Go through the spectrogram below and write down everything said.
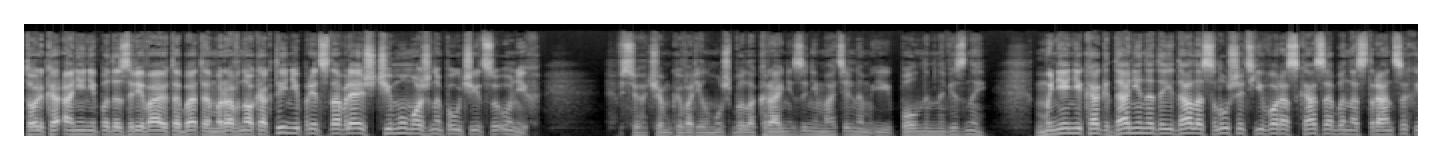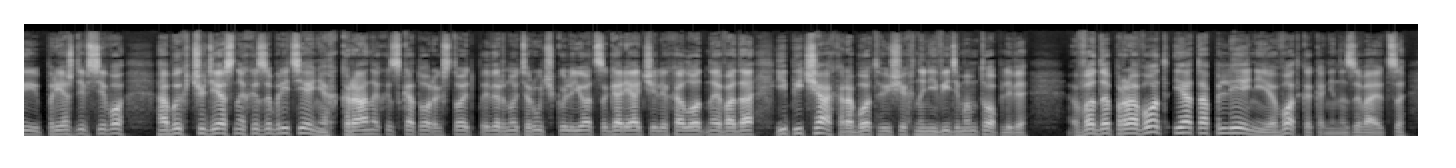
Только они не подозревают об этом, равно как ты не представляешь, чему можно поучиться у них. Все, о чем говорил муж, было крайне занимательным и полным новизны. Мне никогда не надоедало слушать его рассказы об иностранцах и, прежде всего, об их чудесных изобретениях, кранах, из которых стоит повернуть ручку, льется горячая или холодная вода, и печах, работающих на невидимом топливе. Водопровод и отопление, вот как они называются —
